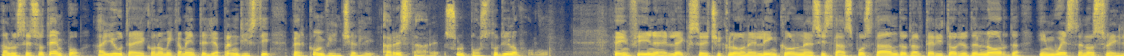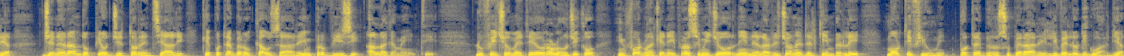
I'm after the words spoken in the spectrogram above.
Allo stesso tempo aiuta economicamente gli apprendisti per convincerli a restare sul posto di lavoro. E infine l'ex ciclone Lincoln si sta spostando dal territorio del nord in Western Australia, generando piogge torrenziali che potrebbero causare improvvisi allagamenti. L'ufficio meteorologico informa che nei prossimi giorni nella regione del Kimberley molti fiumi potrebbero superare il livello di guardia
